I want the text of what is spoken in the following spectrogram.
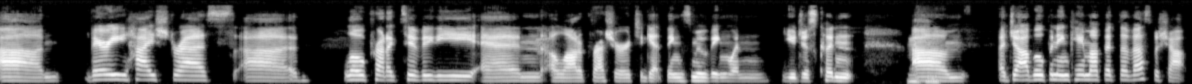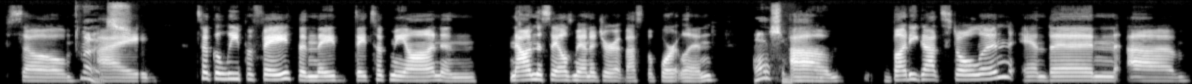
Um, very high stress, uh, low productivity, and a lot of pressure to get things moving when you just couldn't. Mhm. Um, a job opening came up at the Vespa shop. So Nice. I took a leap of faith and they they took me on and now I'm the sales manager at Vespa Portland. awesome. Um, Buddy got stolen, and then um,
